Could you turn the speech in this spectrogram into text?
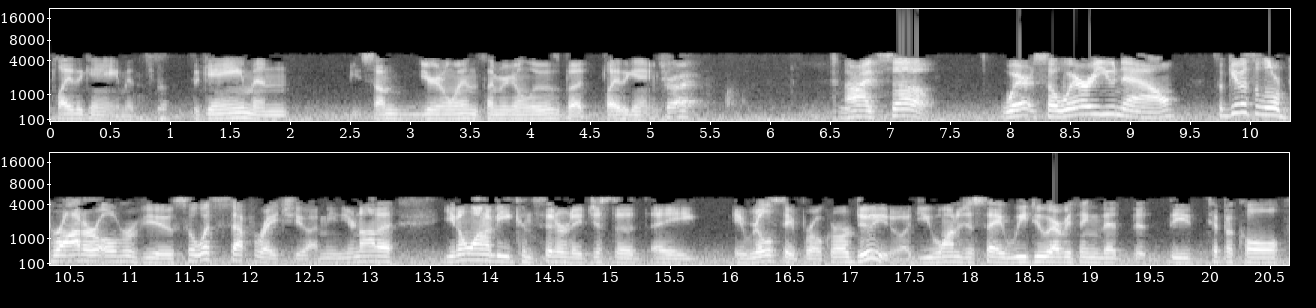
play the game. It's the game, and some you're gonna win, some you're gonna lose, but play the game. That's right. All right, so where so where are you now? So give us a little broader overview. So what separates you? I mean, you're not a you don't want to be considered a, just a, a a real estate broker, or do you? Do you want to just say we do everything that the, the typical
